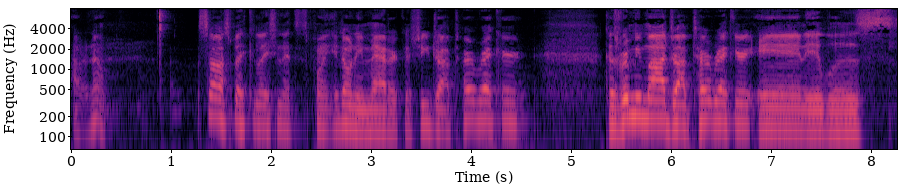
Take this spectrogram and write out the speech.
I don't know. It's all speculation at this point. It don't even matter because she dropped her record. Because Remy Ma dropped her record and it was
